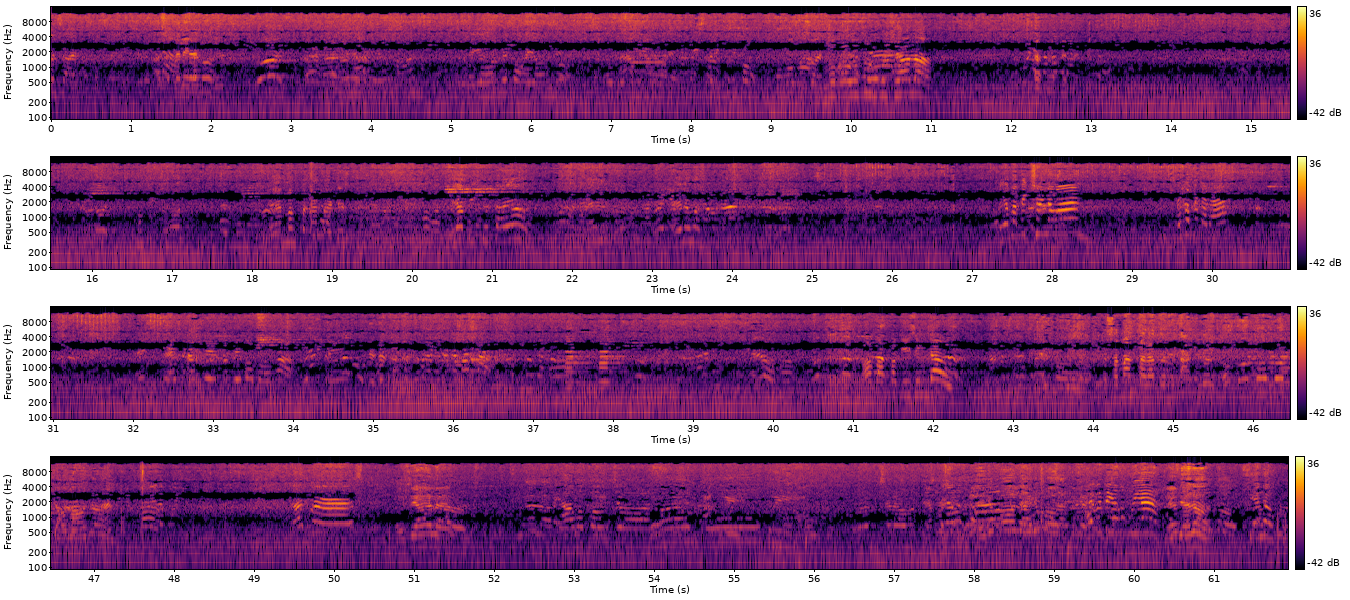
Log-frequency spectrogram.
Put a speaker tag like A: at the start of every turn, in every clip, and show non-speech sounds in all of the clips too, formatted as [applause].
A: Ah, sandali lang. Kayo orbit o kayo ano? District ito. Pangungusad.
B: Mukha usun, kunsyala.
A: Ayan ma'am, panaka-adjust. Iya, picture tayo. Ayan naman.
C: Kuya, pa-picture naman.
B: Pagpagising daw.
A: Kasamahan pala ito ni Tatlo. Hop, hop, hop, hop. Tama ka dyan.
C: God first.
B: Kunsyala.
C: May awa po ang Diyos.
B: Lalo po, lalo po.
C: Ay, ba't ako kuya?
B: Si ano?
C: Si ano?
